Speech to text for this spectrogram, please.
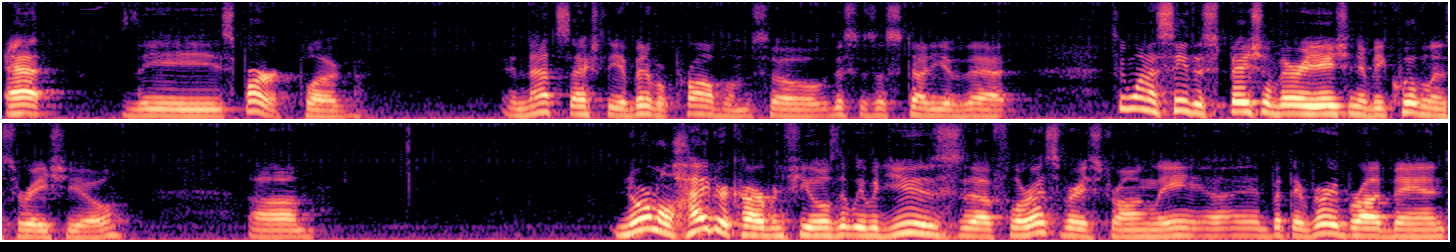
at the spark plug. And that's actually a bit of a problem, so this is a study of that. So we want to see the spatial variation of equivalence ratio. Um, normal hydrocarbon fuels that we would use uh, fluoresce very strongly, uh, but they're very broadband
